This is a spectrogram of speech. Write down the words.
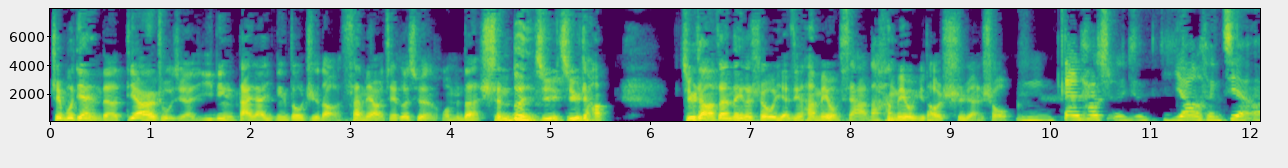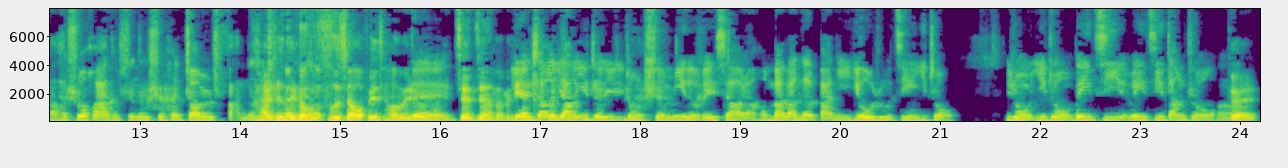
这部电影的第二主角，一定大家一定都知道，塞缪尔·杰克逊，我们的神盾局局长。局长在那个时候眼睛还没有瞎，他还没有遇到噬元兽，嗯，但是他是一样很贱啊，他说话都真的是很招人烦的还是那种 似笑非笑的那种，对让你渐渐的那种脸上洋溢着一种神秘的微笑，然后慢慢的把你诱入进一种一种一种危机危机当中。嗯、，对，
